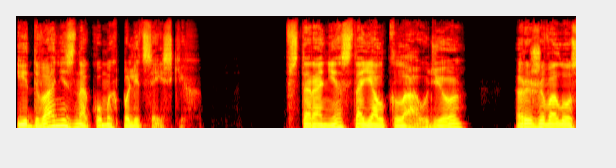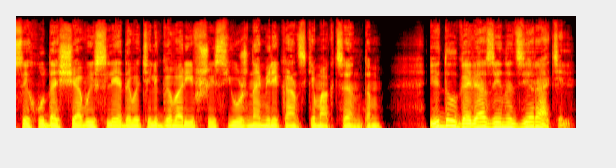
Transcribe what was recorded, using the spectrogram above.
и два незнакомых полицейских. В стороне стоял Клаудио, рыжеволосый худощавый следователь, говоривший с южноамериканским акцентом, и долговязый надзиратель,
